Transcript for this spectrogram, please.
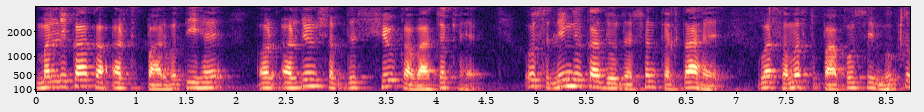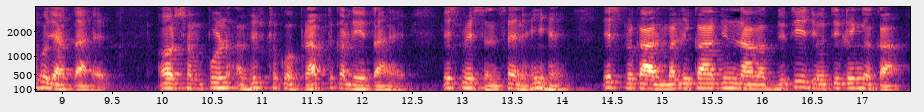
मल्लिका का अर्थ पार्वती है और अर्जुन शब्द शिव का वाचक है। उस लिंग का जो दर्शन करता है, वह समस्त पापों से मुक्त हो जाता है। और संपूर्ण अभिष्ट को प्राप्त कर लेता है। इसमें संशय नहीं है। इस प्रकार मल्लिकार्जुन नामक द्वितीय ज्योतिर्लिंग का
